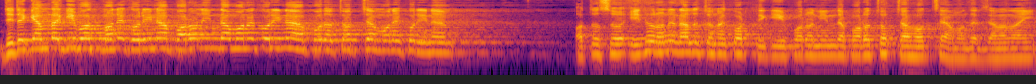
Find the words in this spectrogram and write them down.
যেটাকে আমরা গিবত মনে করি না, পরনিন্দা মনে করি না, পরচর্চা মনে করি না। অথচ এই ধরনের আলোচনা করতে গিয়ে পরনিন্দা, পরচর্চা হচ্ছে আমাদের জানা নাই।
